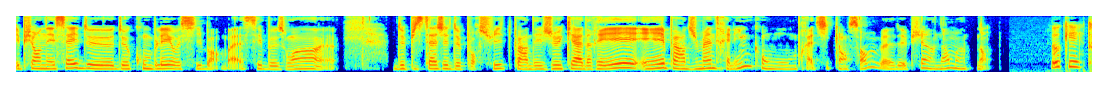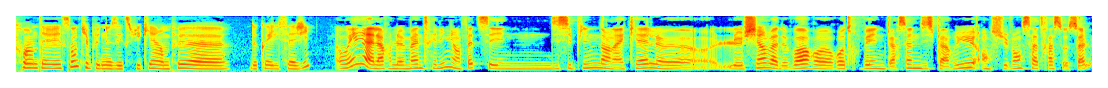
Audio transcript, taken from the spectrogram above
Et puis on essaye de, combler aussi bon, bah, ses besoins euh, de pistage et de poursuite par des jeux cadrés et par du man trailing qu'on pratique ensemble euh, depuis un an maintenant. Ok, trop intéressant. Tu peux nous expliquer un peu de quoi il s'agit? Oui, alors le man trailing, en fait, c'est une discipline dans laquelle le chien va devoir retrouver une personne disparue en suivant sa trace au sol.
